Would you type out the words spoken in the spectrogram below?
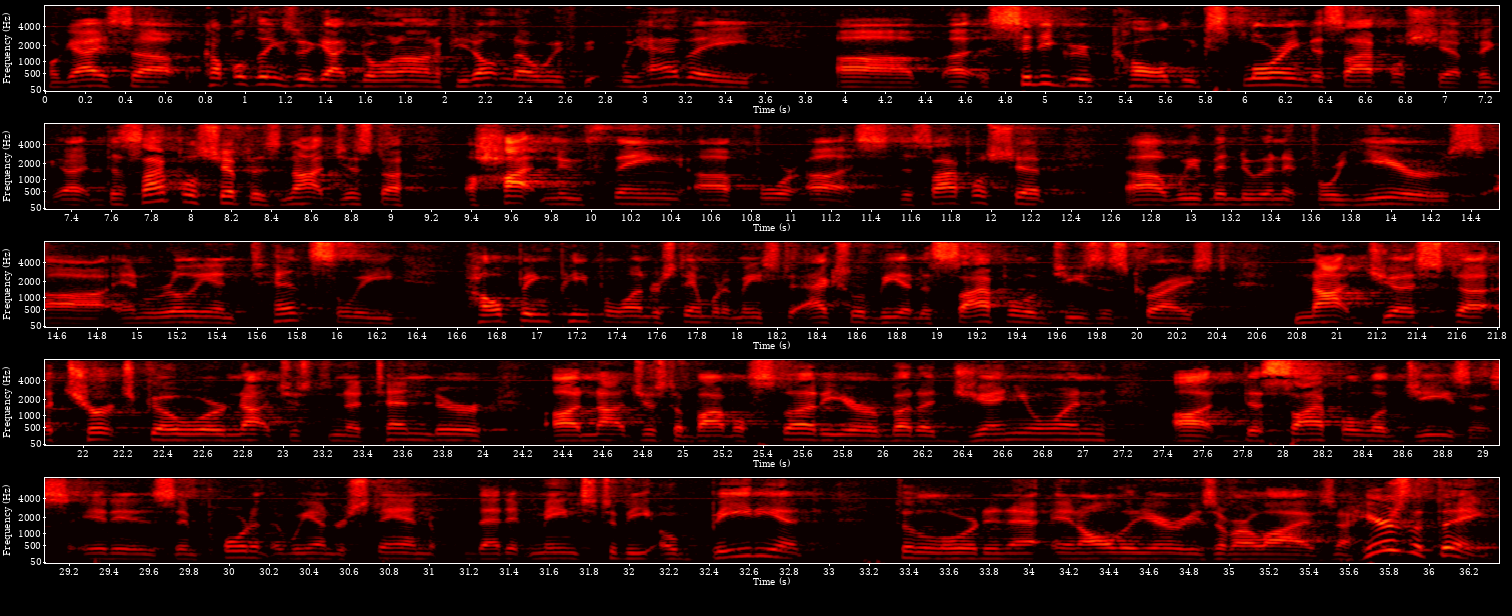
Well, guys, uh, a couple things we got going on. If you don't know, we've, we have a, uh, a city group called Exploring Discipleship. Uh, discipleship is not just a, a hot new thing uh, for us. Discipleship, uh, we've been doing it for years uh, and really intensely helping people understand what it means to actually be a disciple of Jesus Christ, not just a churchgoer, not just an attender, not just a Bible studier, but a genuine uh, disciple of Jesus. It is important that we understand that it means to be obedient to the Lord in, in all the areas of our lives. Now, here's the thing.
